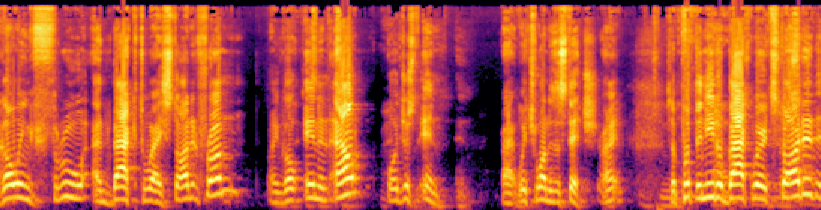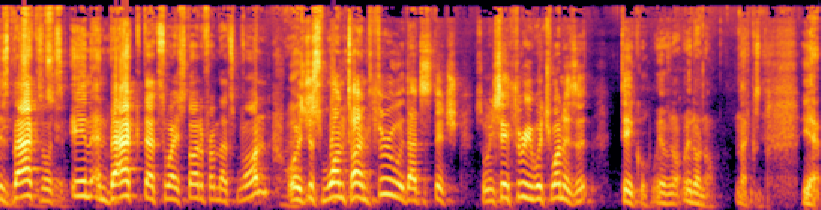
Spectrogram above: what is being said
going through and back to where I started from. I go in and out or just in. Right, which one is a stitch, right? So put the needle back where it started is back, so it's in and back. That's where I started from. That's one, or it's just one time through. That's a stitch. So when you say three, which one is it? Teku. We have no, we don't know. Next, yeah.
